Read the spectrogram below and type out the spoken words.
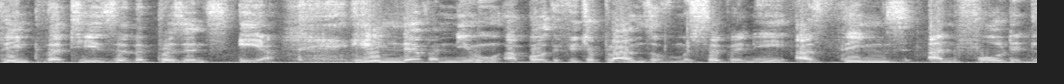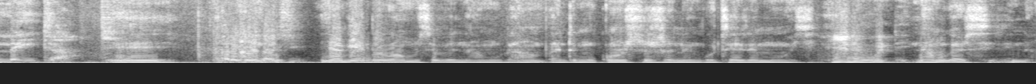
think that he's the president's ear. He never knew about the future plans of Museveni as things unfolded later. Eh, yagenda ewa museveni namugamba nti mu constitution enkuteremuki Hine Woody. namuga sirina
